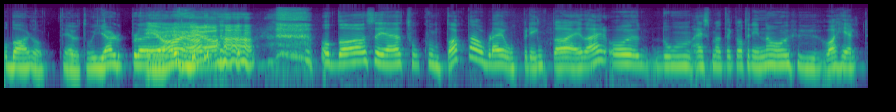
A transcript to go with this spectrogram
Og da er det sånn TV 2 hjelper deg! Ja, ja. Og da, så jeg tok kontakt da, og ble oppringt av ei der. Og de, ei som heter Katrine, og hun var, helt,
